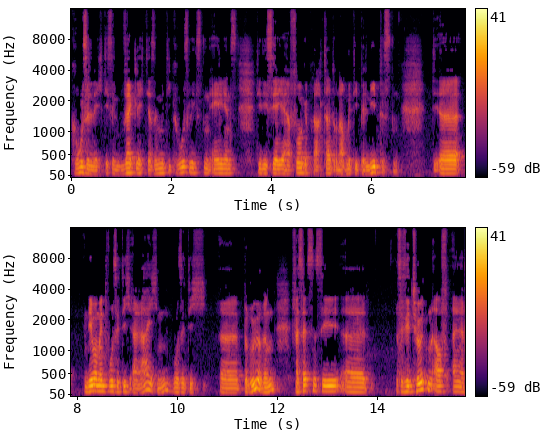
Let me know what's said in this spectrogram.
gruselig. Die sind wirklich, das sind mit die gruseligsten Aliens, die die Serie hervorgebracht hat und auch mit die beliebtesten. Die, äh, in dem Moment, wo sie dich erreichen, wo sie dich äh, berühren, versetzen sie, äh, also sie töten auf eine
